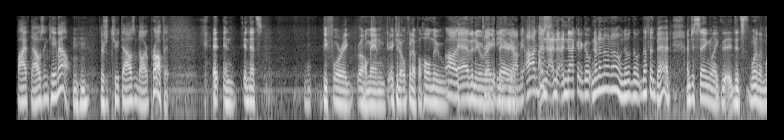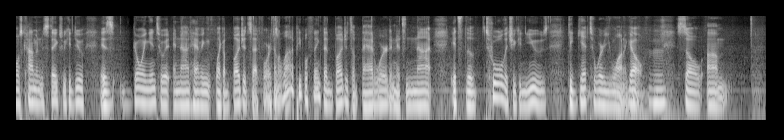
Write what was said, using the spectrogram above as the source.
5,000 came out. Mm-hmm. There's a $2,000 profit. And, and and that's before I oh man I could open up a whole new Oh, avenue take right it easy there. on me. I'm just- not, I'm not gonna go. No no no no no no nothing bad. I'm just saying like th- that's one of the most common mistakes we could do is going into it and not having like a budget set forth. And a lot of people think that budget's a bad word and it's not. It's the tool that you can use to get to where you want to go. Mm-hmm. So um.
